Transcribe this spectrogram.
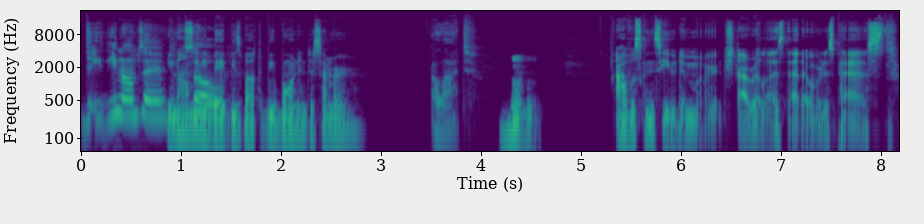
d- you know what I'm saying? You know how so, many babies about to be born in December? A lot. I was conceived in March. I realized that over this past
